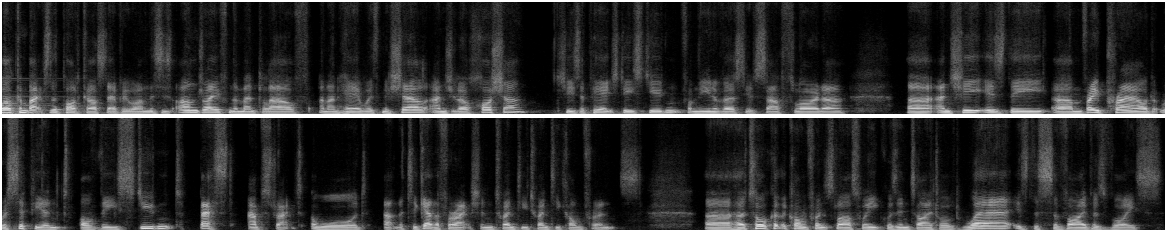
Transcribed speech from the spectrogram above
Welcome back to the podcast, everyone. This is Andre from the Mental Elf, and I'm here with Michelle Angelo Rocha. She's a PhD student from the University of South Florida, uh, and she is the um, very proud recipient of the Student Best Abstract Award at the Together for Action 2020 conference. Uh, her talk at the conference last week was entitled Where is the Survivor's Voice?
